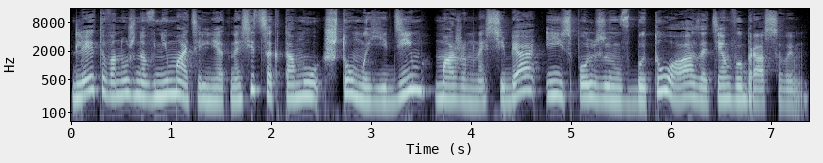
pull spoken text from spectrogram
Для этого нужно внимательнее относиться к тому, что мы едим, мажем на себя и используем в быту, а затем выбрасываем.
